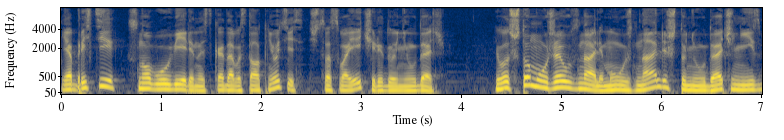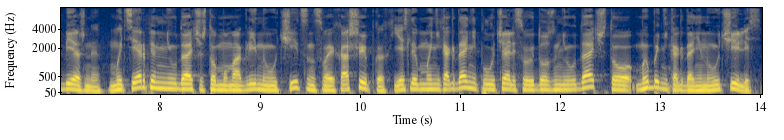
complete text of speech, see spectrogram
и обрести снова уверенность, когда вы столкнетесь со своей чередой неудач. И вот что мы уже узнали? Мы узнали, что неудачи неизбежны. Мы терпим неудачи, чтобы мы могли научиться на своих ошибках. Если бы мы никогда не получали свою дозу неудач, то мы бы никогда не научились.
